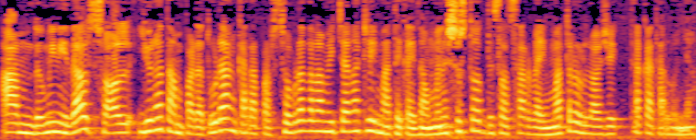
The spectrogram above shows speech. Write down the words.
amb domini del sol i una temperatura encara per sobre de la mitjana climàtica. I de això és tot des del Servei Meteorològic de Catalunya.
